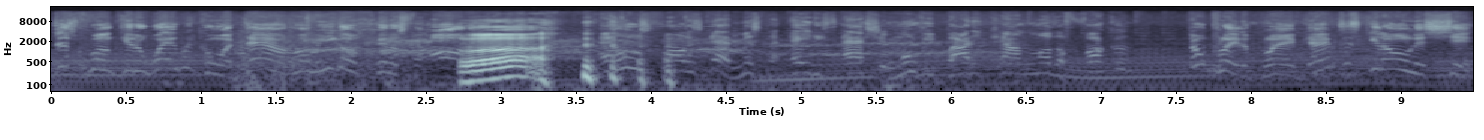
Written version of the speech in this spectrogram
This punk get away, we going down, homie. He gonna pin us for all. O! and whose fault is that, Mr. 80s action movie body count motherfucker? Don't play the blame game. Just get on this shit.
